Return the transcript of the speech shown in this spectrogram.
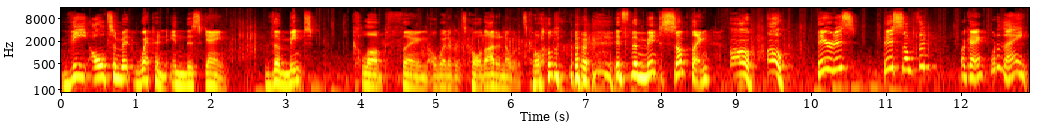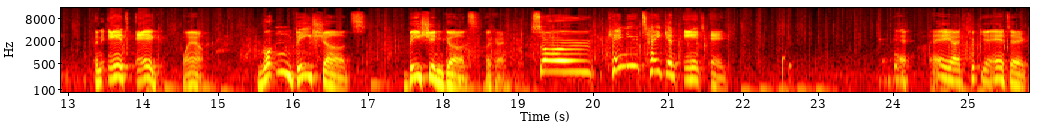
the ultimate weapon in this game. The mint club thing, or whatever it's called. I don't know what it's called. it's the mint something. Oh, oh, there it is. There's something. Okay, what are they? An ant egg. Wow. Rotten bee shards. Bee shin guards. Okay. So, can you take an ant egg? Yeah. Hey, I took your ant egg.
